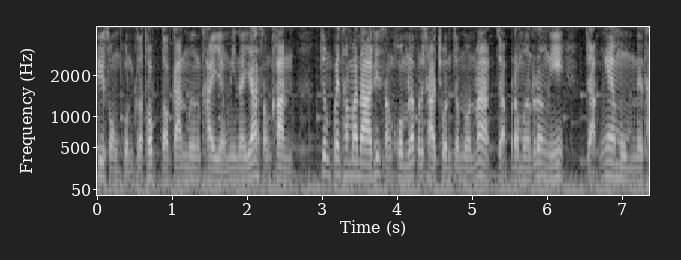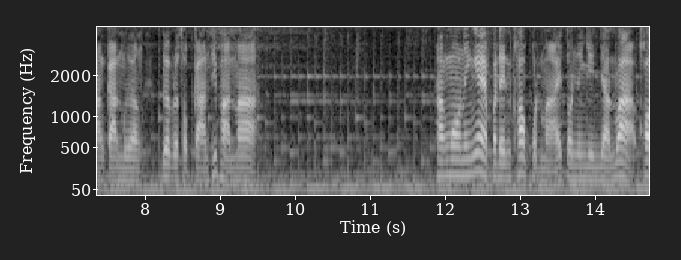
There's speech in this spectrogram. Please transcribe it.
ที่ส่งผลกระทบต่อการเมืองไทยอย่างมีนัยสำคัญ จึงเป็นธรรมดาที่สังคมและประชาชนจำนวนมาก จะประเมินเรื่องนี้ จากแง่มุมในทางการเมือง ด้วยประสบการณ์ที่ผ่านมา หากมองในแง่ประเด็นข้อกฎหมายตนยังยืนยันว่าข้อ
